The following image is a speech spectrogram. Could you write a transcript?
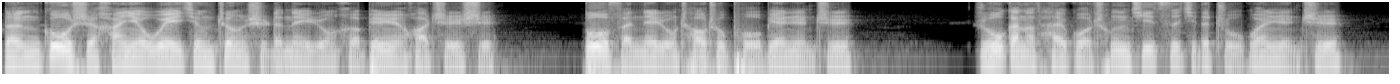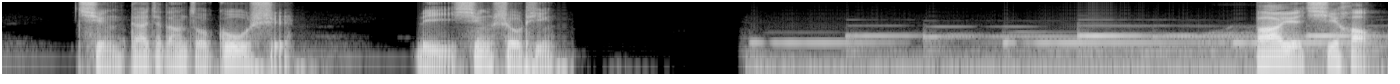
本故事含有未经证实的内容和边缘化知识，部分内容超出普遍认知。如感到太过冲击自己的主观认知，请大家当做故事，理性收听。八月七号。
